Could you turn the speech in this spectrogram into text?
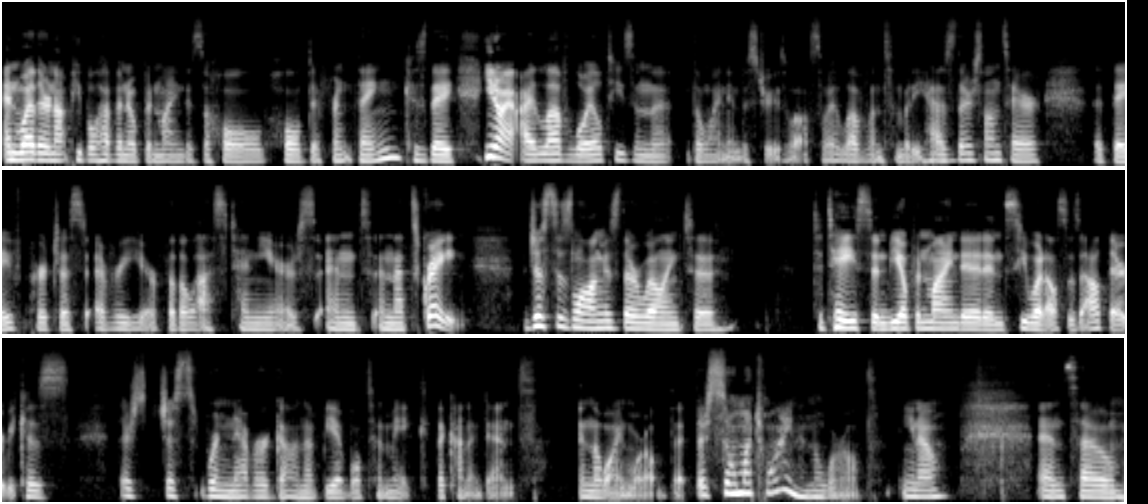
And whether or not people have an open mind is a whole whole different thing because they, you know, I, I love loyalties in the the wine industry as well. So I love when somebody has their Sancerre that they've purchased every year for the last 10 years and and that's great. Just as long as they're willing to to taste and be open minded and see what else is out there because there's just we're never gonna be able to make the kind of dent in the wine world that there's so much wine in the world, you know? And so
